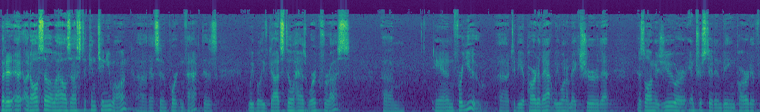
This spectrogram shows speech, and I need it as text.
But it, it also allows us to continue on. Uh, that's an important fact, is we believe God still has work for us um, and for you uh, to be a part of that. We want to make sure that as long as you are interested in being part of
